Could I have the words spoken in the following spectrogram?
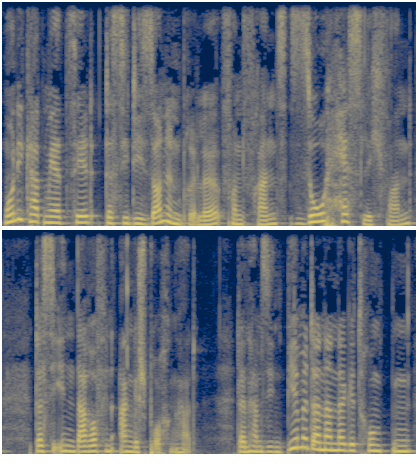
Monika hat mir erzählt, dass sie die Sonnenbrille von Franz so hässlich fand, dass sie ihn daraufhin angesprochen hat. Dann haben sie ein Bier miteinander getrunken,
